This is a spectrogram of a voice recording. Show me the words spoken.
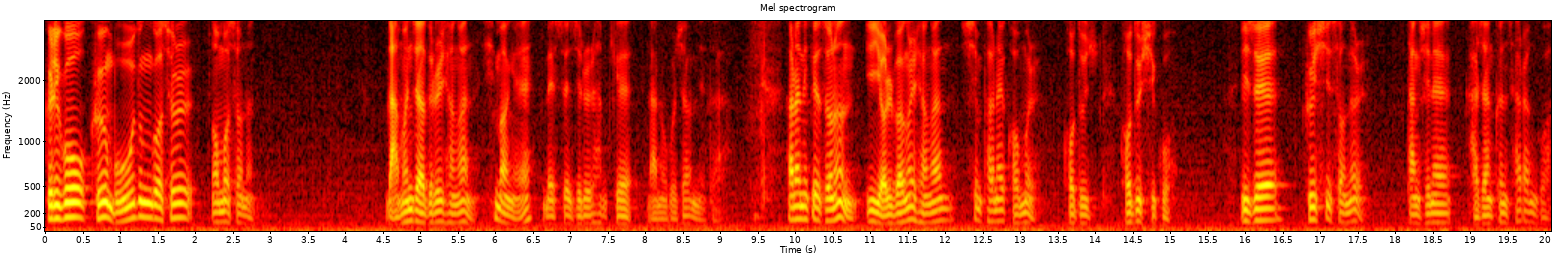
그리고 그 모든 것을 넘어서는 남은 자들을 향한 희망의 메시지를 함께 나누고자 합니다. 하나님께서는 이 열방을 향한 심판의 검을 거두, 거두시고 이제 그 시선을 당신의 가장 큰 사랑과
